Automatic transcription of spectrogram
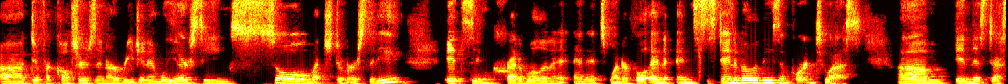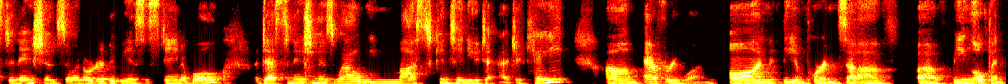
uh, different cultures in our region, and we are seeing so much diversity. It's incredible and, and it's wonderful. And, and sustainability is important to us um, in this destination. So, in order to be a sustainable destination as well, we must continue to educate um, everyone on the importance of, of being open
